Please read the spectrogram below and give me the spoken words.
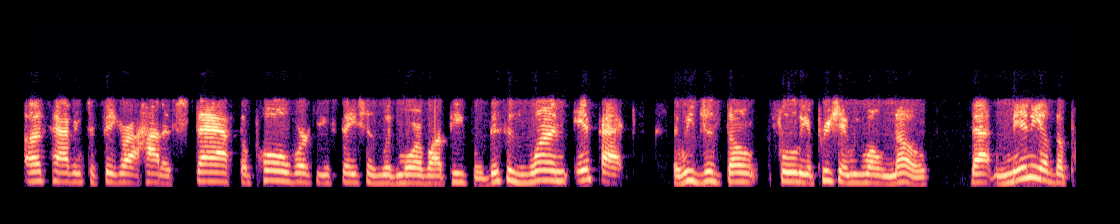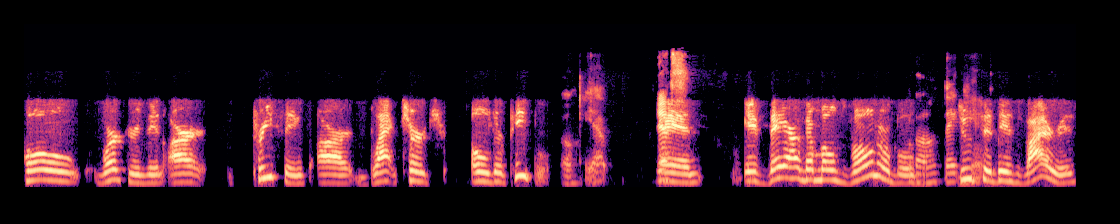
us having to figure out how to staff the poll working stations with more of our people. This is one impact that we just don't fully appreciate. We won't know that many of the poll workers in our precincts are Black church older people. Oh, yep. Yes. And if they are the most vulnerable Well, due can't. to this virus,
